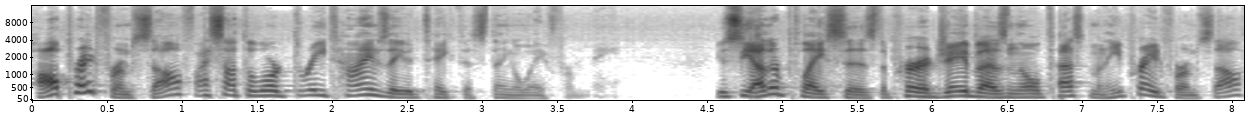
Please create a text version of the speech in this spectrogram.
Paul prayed for himself. I sought the Lord three times that he would take this thing away from me. You see other places, the prayer of Jabez in the Old Testament, he prayed for himself.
